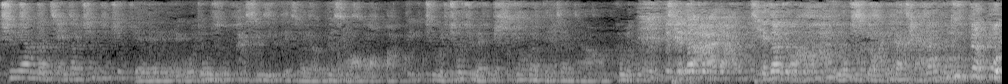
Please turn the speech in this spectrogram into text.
중요한 건 제가 춤을 출 때 우리 오정수 가수님께서 옆에서 막대기 춤을 춰주면 비교가 되잖아요. 그러면 제가 좀 제가 좀아 역시 여기가 잘하는구나 뭐.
